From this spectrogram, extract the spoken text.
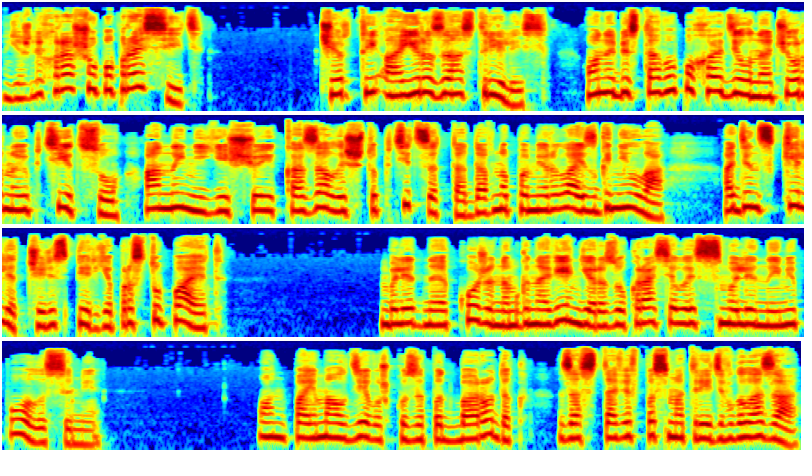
«Ежели хорошо попросить». Черты Аира заострились. Он и без того походил на черную птицу, а ныне еще и казалось, что птица-то давно померла и сгнила — один скелет через перья проступает. Бледная кожа на мгновенье разукрасилась смоляными полосами. Он поймал девушку за подбородок, заставив посмотреть в глаза.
